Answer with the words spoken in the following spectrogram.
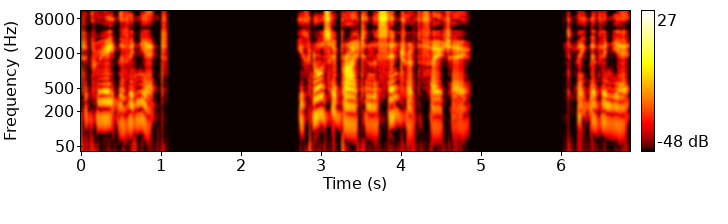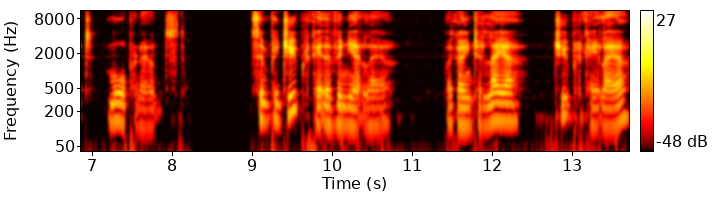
to create the vignette. You can also brighten the centre of the photo to make the vignette more pronounced. Simply duplicate the vignette layer by going to Layer, Duplicate Layer,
